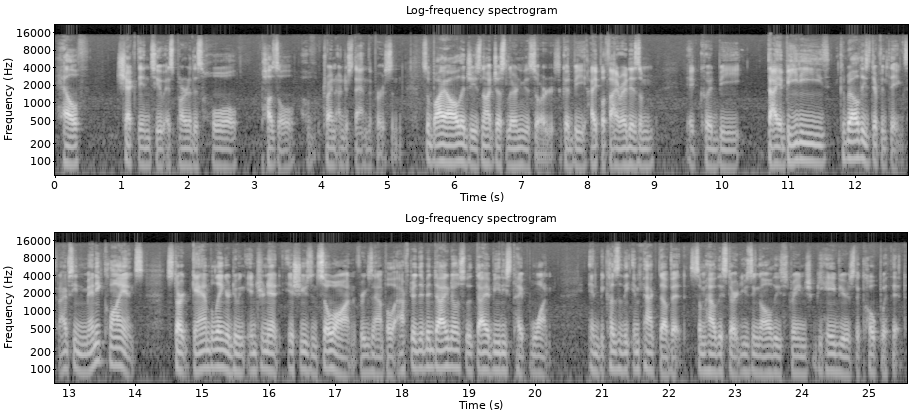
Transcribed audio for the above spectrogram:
health checked into as part of this whole puzzle of trying to understand the person. So biology is not just learning disorders. It could be hypothyroidism, it could be diabetes, it could be all these different things. And I've seen many clients start gambling or doing internet issues and so on, for example, after they've been diagnosed with diabetes type 1. And because of the impact of it, somehow they start using all these strange behaviors to cope with it.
